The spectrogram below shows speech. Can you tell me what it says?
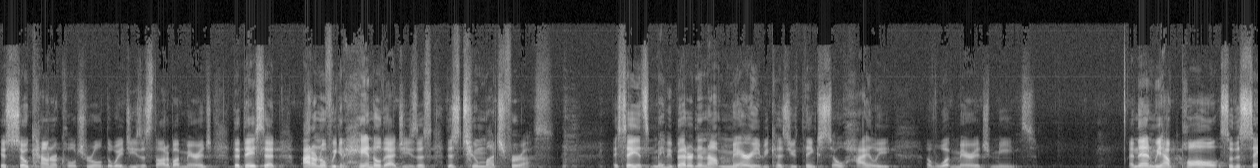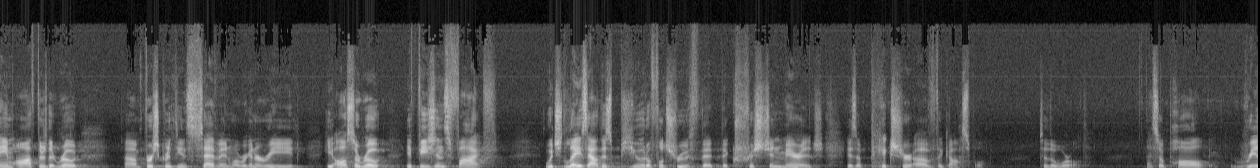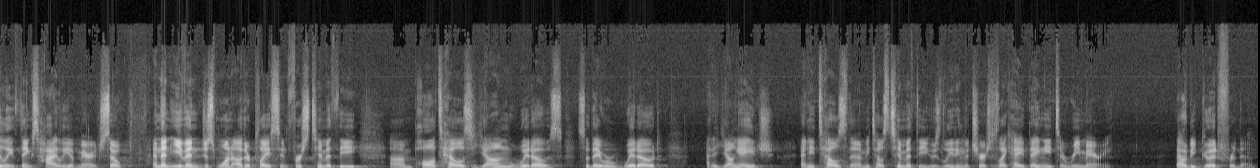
It's so countercultural, the way Jesus thought about marriage, that they said, I don't know if we can handle that, Jesus. This is too much for us. They say it's maybe better to not marry because you think so highly of what marriage means. And then we have Paul, so the same author that wrote um, 1 Corinthians 7, what we're going to read, he also wrote Ephesians 5 which lays out this beautiful truth that, that Christian marriage is a picture of the gospel to the world. And so Paul really thinks highly of marriage. So, and then even just one other place in 1 Timothy, um, Paul tells young widows, so they were widowed at a young age, and he tells them, he tells Timothy, who's leading the church, he's like, hey, they need to remarry. That would be good for them.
